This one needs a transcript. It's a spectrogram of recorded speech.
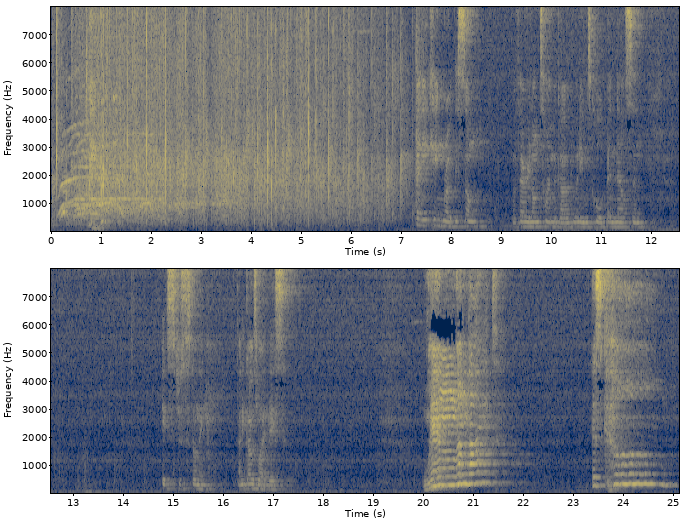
Benny King wrote this song a very long time ago when he was called Ben Nelson. It's just stunning. And it goes like this. When the night is come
